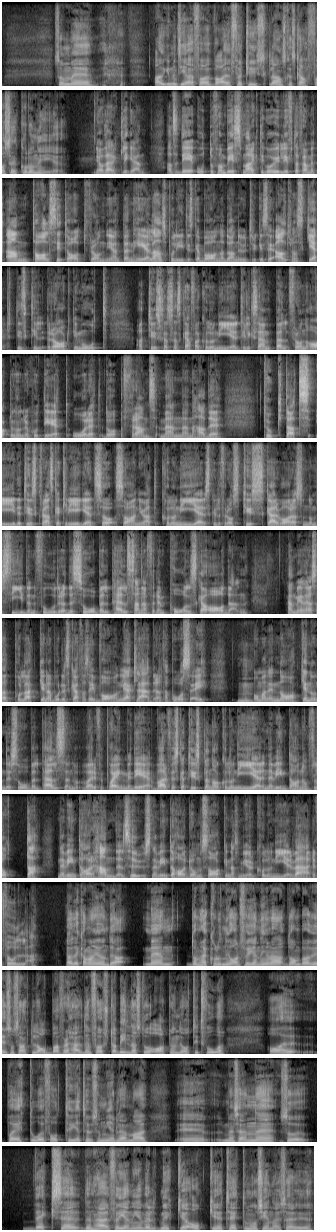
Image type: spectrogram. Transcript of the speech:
som eh, argumenterar för varför Tyskland ska skaffa sig kolonier. Ja, verkligen. Alltså det Otto von Bismarck, det går ju att lyfta fram ett antal citat från egentligen hela hans politiska bana då han uttrycker sig allt från skeptisk till rakt emot att Tyskland ska skaffa kolonier. Till exempel från 1871, året då fransmännen hade tuktats i det tysk-franska kriget så sa han ju att kolonier skulle för oss tyskar vara som de sidenfodrade sobelpälsarna för den polska adeln. Han menar alltså att polackerna borde skaffa sig vanliga kläder att ha på sig. Om man är naken under sobelpälsen, vad är det för poäng med det? Varför ska Tyskland ha kolonier när vi inte har någon flotta? När vi inte har handelshus? När vi inte har de sakerna som gör kolonier värdefulla? Ja, det kan man ju undra. Men de här kolonialföreningarna, de börjar ju som sagt lobba för det här. Den första bildas då 1882. Har på ett år fått 3000 medlemmar. Eh, men sen eh, så växer den här föreningen väldigt mycket och eh, 13 år senare så är det ju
